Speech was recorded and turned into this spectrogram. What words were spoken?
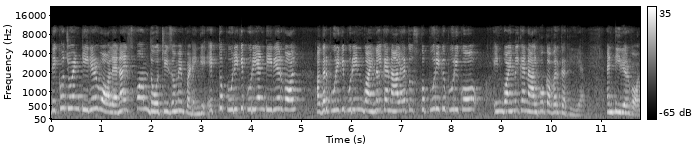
देखो जो इंटीरियर वॉल है ना इसको हम दो चीज़ों में पढ़ेंगे। एक तो पूरी की पूरी इंटीरियर वॉल अगर पूरी की पूरी इनग्वाइनल कैनाल है तो उसको पूरी की पूरी को इनग्वाइनल कैनाल को कवर कर रही है एंटीरियर वॉल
